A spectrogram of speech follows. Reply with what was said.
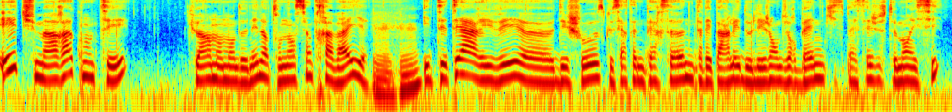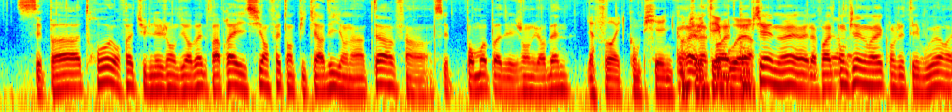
Et tu m'as raconté qu'à un moment donné, dans ton ancien travail, il t'était arrivé euh, des choses que certaines personnes t'avaient parlé de légendes urbaines qui se passaient justement ici. C'est pas trop, en fait, une légende urbaine. Enfin, après, ici, en fait, en Picardie, il y en a un tas. Enfin, c'est pour moi pas de légende urbaine. La forêt de Compiègne, quand Ouais, tu la étais forêt de boueur. Compiègne, ouais, ouais, la forêt de Compiègne, ouais, quand j'étais boueur.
